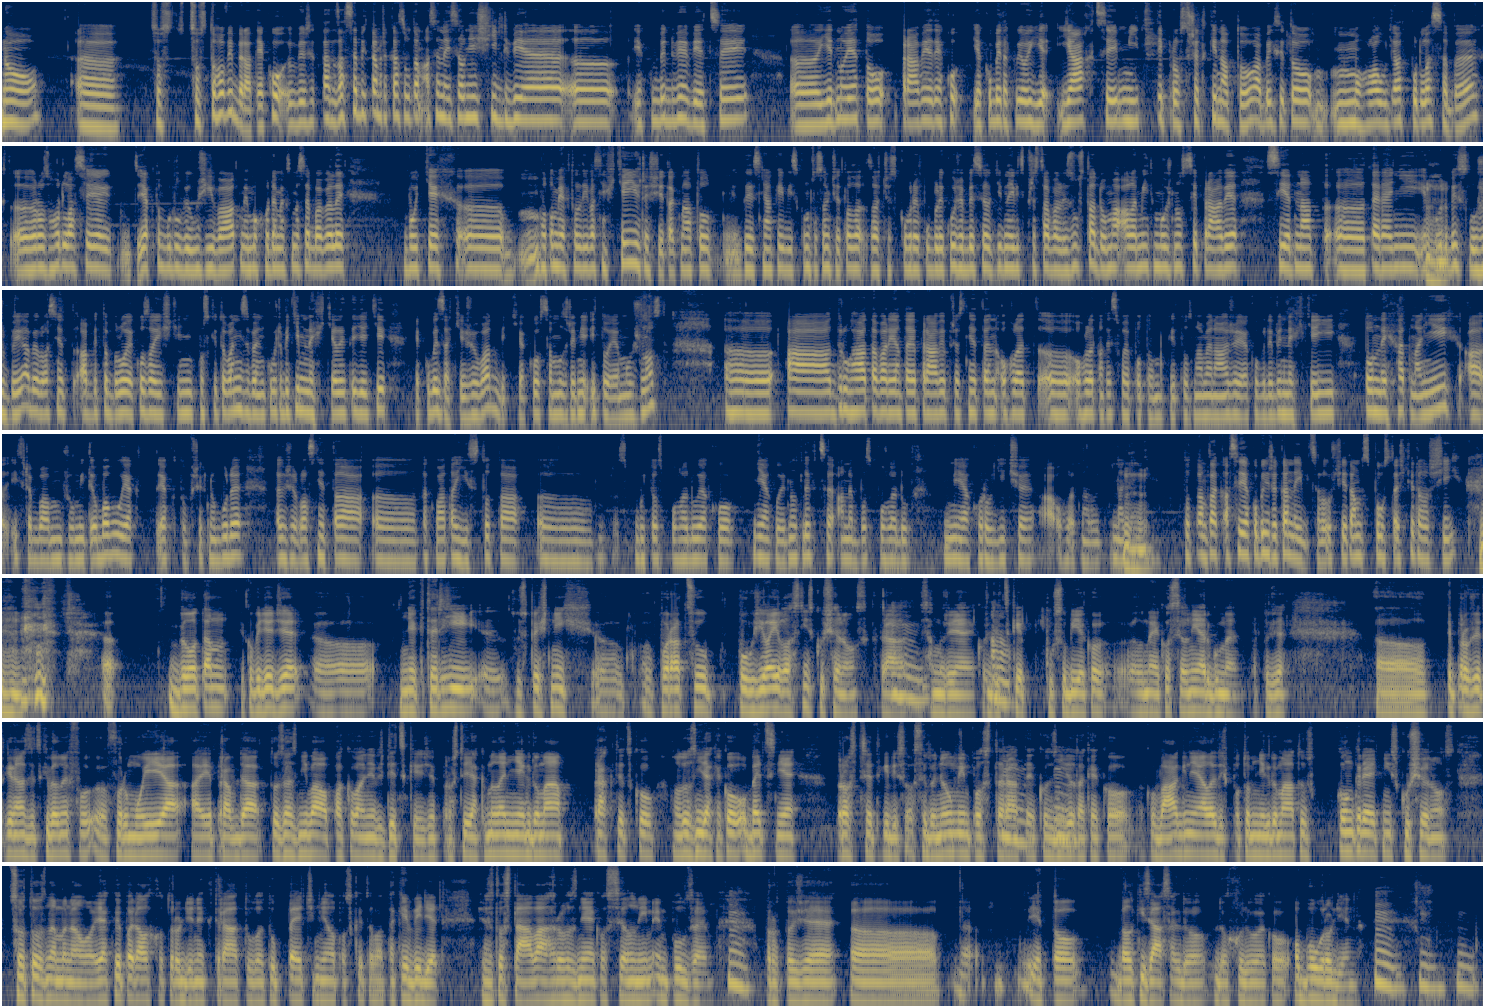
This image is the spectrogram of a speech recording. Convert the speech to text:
No, uh, co, co z toho vybrat? Jako, zase bych tam řekla, jsou tam asi nejsilnější dvě, uh, jakoby dvě věci. Uh, jedno je to právě jako, jakoby takový, já chci mít ty prostředky na to, abych si to mohla udělat podle sebe, rozhodla si, jak to budu využívat. Mimochodem, jak jsme se bavili, o, těch, eh, o tom, jak to lidi vlastně chtějí řešit, tak na to, když nějaký výzkum, co jsem četl za Českou republiku, že by si lidi nejvíc představili zůstat doma, ale mít možnost si právě sjednat eh, terénní jako mm-hmm. služby, aby, vlastně, aby to bylo jako zajištění poskytování zvenku, že by tím nechtěli ty děti jakoby zatěžovat, byť jako samozřejmě i to je možnost. Eh, a druhá ta varianta je právě přesně ten ohled, ohled na ty svoje potomky. To znamená, že jako kdyby nechtějí to nechat na nich a i třeba můžou mít obavu, jak, jak to všechno bude, takže vlastně ta, ta taková ta jistota, eh, buď to z pohledu jako mě jako jednotlivce, anebo z pohledu mě jako rodiče a ohled na, na děti. Mm-hmm. To tam tak asi, jako bych řekla, nejvíc, ale určitě je tam spousta ještě dalších. Mm-hmm. Bylo tam jako vidět, že uh, někteří z úspěšných uh, poradců používají vlastní zkušenost, která mm. samozřejmě jako vždycky ano. působí jako velmi jako silný argument, protože uh, ty prožitky nás vždycky velmi formují a, a je pravda, to zaznívá opakovaně vždycky, že prostě jakmile někdo má praktickou, ono to zní tak jako obecně, prostředky, když se o sebe neumím postarat, hmm. jako zní to hmm. tak jako, jako vágně, ale když potom někdo má tu konkrétní zkušenost, co to znamenalo, jak vypadal chod rodiny, která tuhle tu péči měla poskytovat, tak je vidět, že se to stává hrozně jako silným impulzem, hmm. protože uh, je to velký zásah do, do chodu jako obou rodin. Hmm, hmm, hmm.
